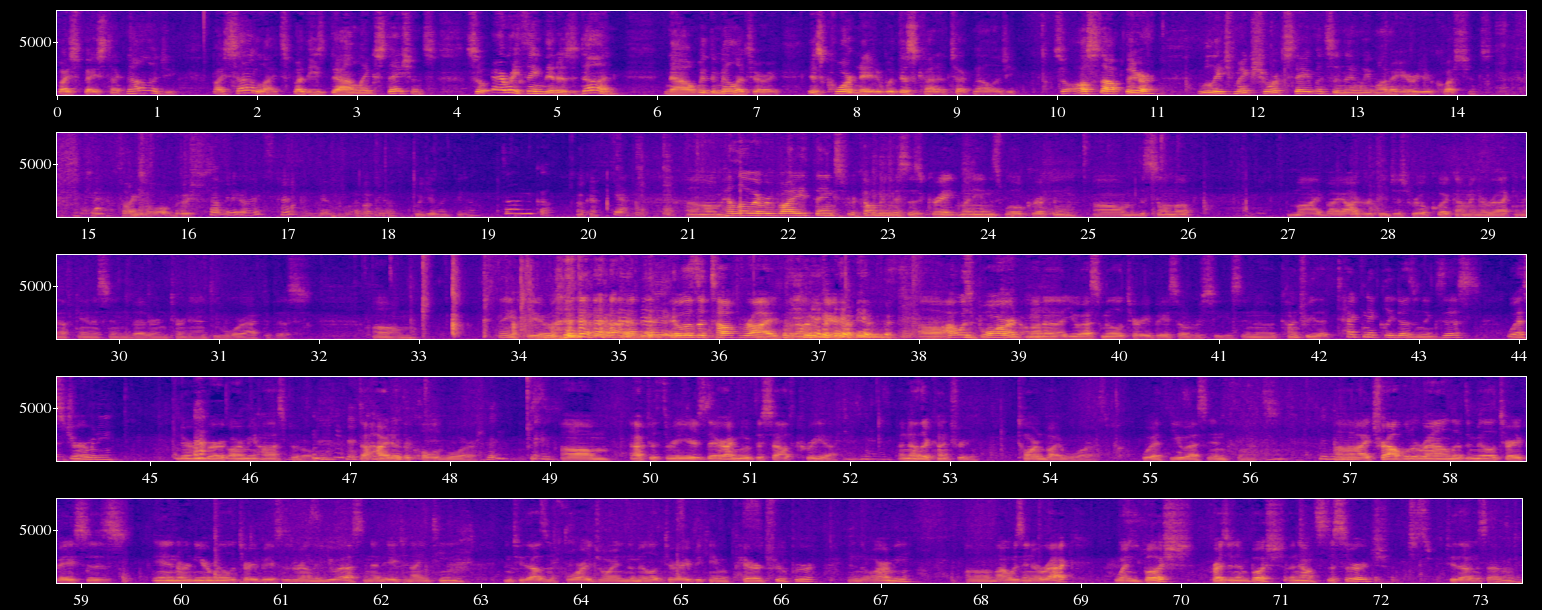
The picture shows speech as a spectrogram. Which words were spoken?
By space technology, by satellites, by these downlink stations. So everything that is done now with the military is coordinated with this kind of technology. So I'll stop there. We'll each make short statements and then we want to hear your questions. Okay, thanks a lot, Bruce. Want me to go next? Huh? Yeah, I'd like to go. Would you like to go? So you go. Okay. Yeah. Um, hello, everybody. Thanks for coming. This is great. My name is Will Griffin. Um, to sum up my biography, just real quick, I'm an Iraq and Afghanistan veteran turned anti-war activist. Um, thank you. it was a tough ride, but I'm here. Uh, I was born on a U.S. military base overseas in a country that technically doesn't exist, West Germany, Nuremberg Army Hospital, the height of the Cold War. Um, after three years there, I moved to South Korea, another country torn by war with U.S. influence. Uh, I traveled around, lived in military bases, in or near military bases around the U.S., and at age 19, in 2004, I joined the military, became a paratrooper in the Army. Um, I was in Iraq when Bush, President Bush, announced the surge, 2007.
